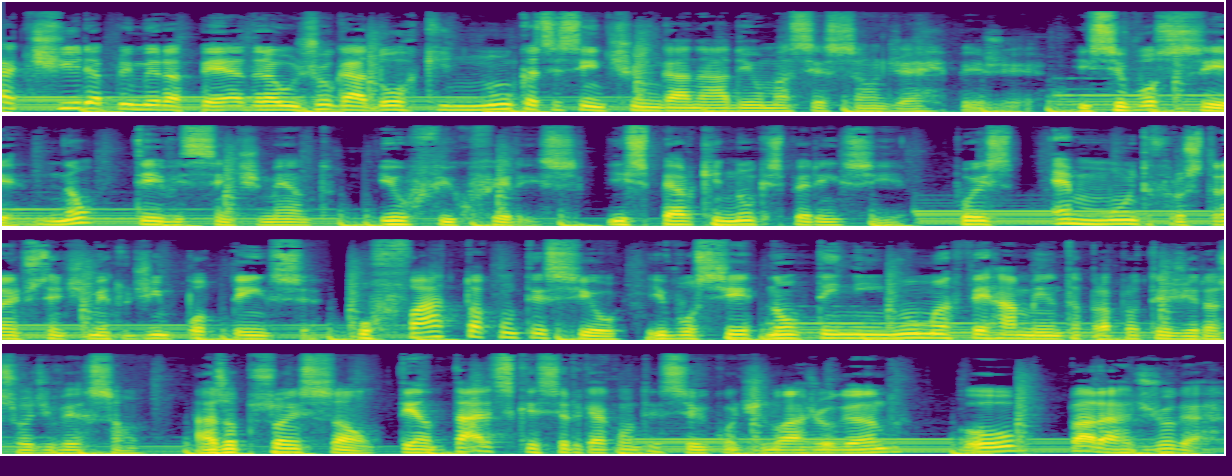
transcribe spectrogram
Atire a primeira pedra o jogador que nunca se sentiu enganado em uma sessão de RPG. E se você não teve esse sentimento, eu fico feliz e espero que nunca experiencie, pois é muito frustrante o sentimento de impotência. O fato aconteceu e você não tem nenhuma ferramenta para proteger a sua diversão. As opções são tentar esquecer o que aconteceu e continuar jogando, ou parar de jogar.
